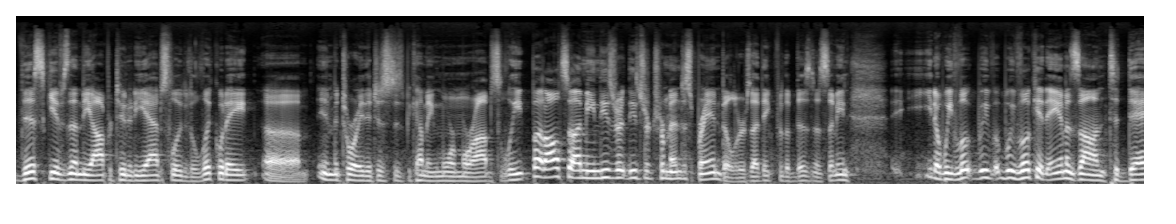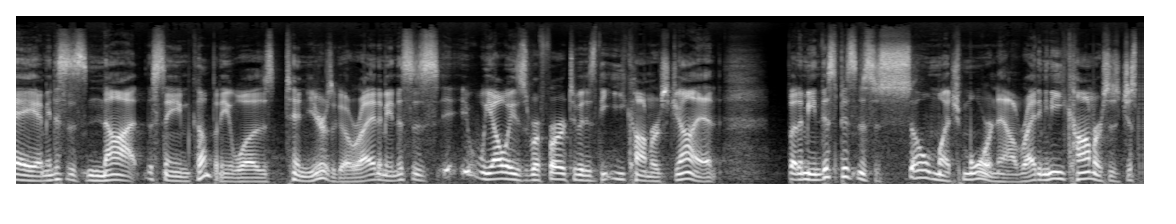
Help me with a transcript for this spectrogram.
this gives them the opportunity absolutely to liquidate uh, inventory that just is becoming more and more obsolete. But also, I mean, these are these are tremendous brand builders. I think for the business. I mean, you know, we look we, we look at Amazon today. I mean, this is not the same company it was ten years ago, right? I mean, this is we always refer to it as the e-commerce giant but I mean, this business is so much more now, right? I mean, e-commerce is just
